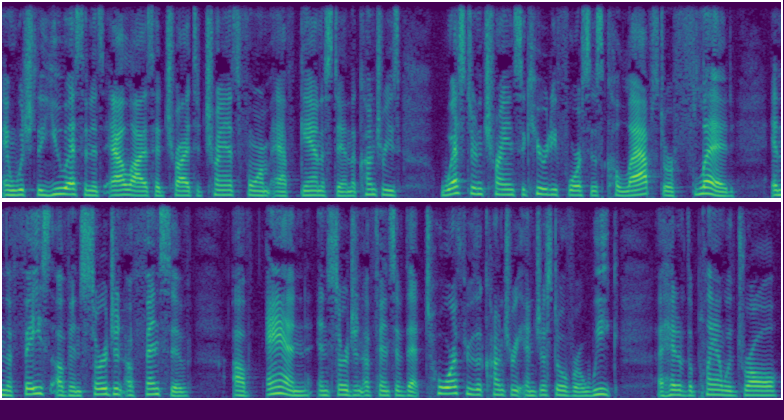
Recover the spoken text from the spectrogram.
in which the U.S. and its allies had tried to transform Afghanistan. The country's Western trained security forces collapsed or fled in the face of insurgent offensive of an insurgent offensive that tore through the country in just over a week ahead of the planned withdrawal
